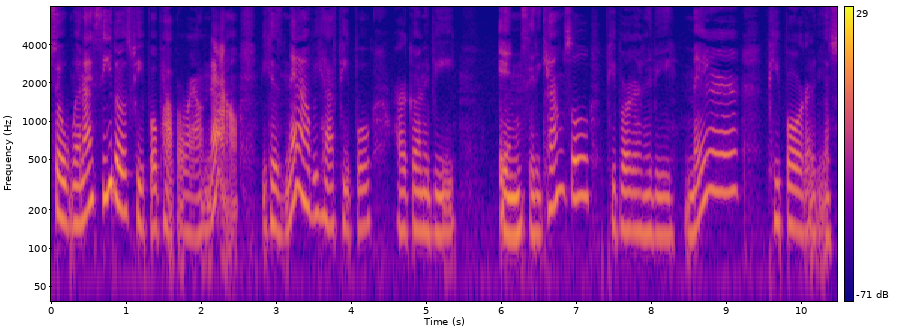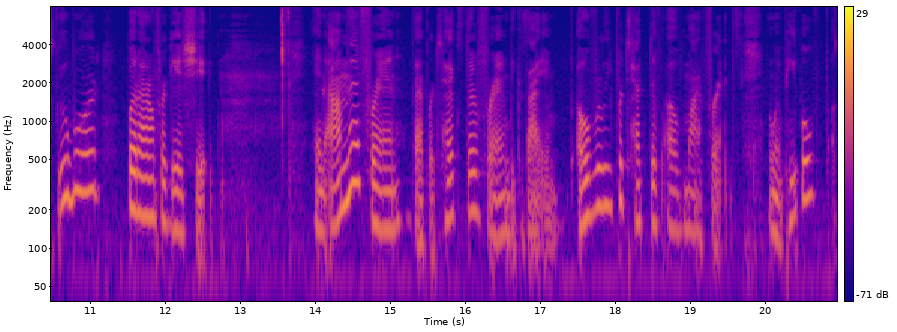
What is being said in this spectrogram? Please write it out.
So when I see those people pop around now, because now we have people are going to be in city council, people are going to be mayor, people are going to be on school board, but I don't forget shit. And I'm that friend that protects their friend because I am overly protective of my friends. And when people fuck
